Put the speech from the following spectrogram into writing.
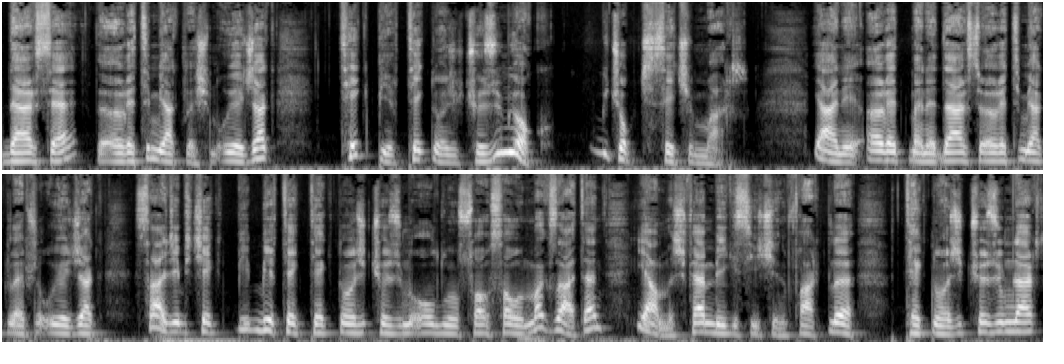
derse ve öğretim yaklaşımına uyacak tek bir teknolojik çözüm yok. Birçok seçim var. Yani öğretmene, derse, öğretim yaklaşımına uyacak sadece bir, tek, bir, bir tek teknolojik çözümü olduğunu savunmak zaten yanlış. Fen bilgisi için farklı teknolojik çözümler,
